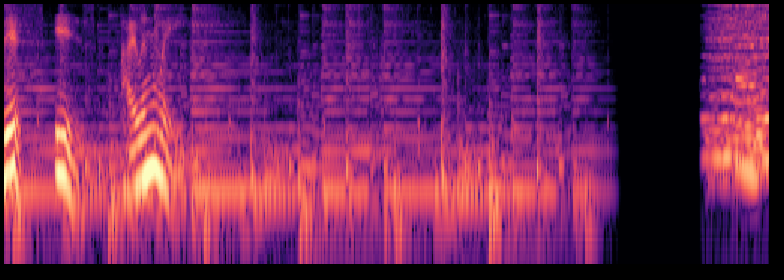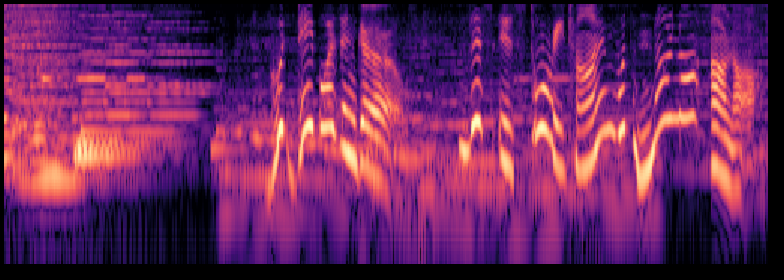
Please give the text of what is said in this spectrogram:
This is Island Waves. Good day, boys and girls. This is story time with Nana Anna.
